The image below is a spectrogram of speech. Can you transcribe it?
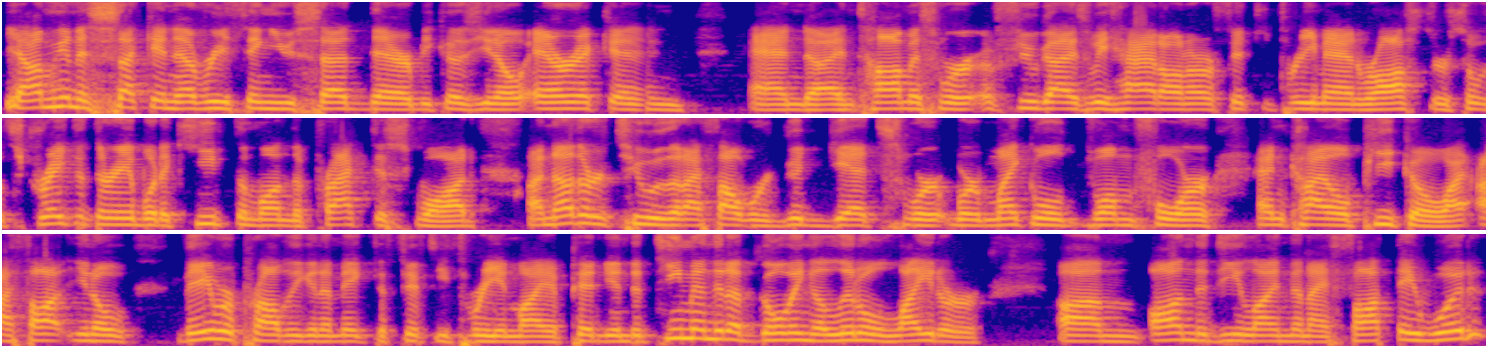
Yeah, I'm going to second everything you said there because you know Eric and and uh, and Thomas were a few guys we had on our 53 man roster. So it's great that they're able to keep them on the practice squad. Another two that I thought were good gets were, were Michael Dwumfour and Kyle Pico. I, I thought you know they were probably going to make the 53 in my opinion. The team ended up going a little lighter um, on the D line than I thought they would.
